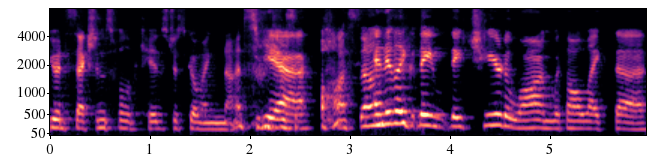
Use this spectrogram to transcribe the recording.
You had sections full of kids just going nuts which was Yeah. awesome. And they like they they cheered along with all like the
